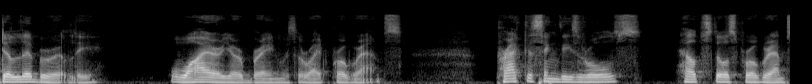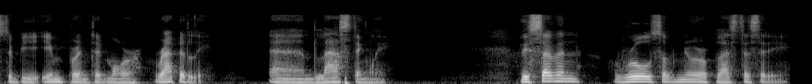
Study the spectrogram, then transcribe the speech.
deliberately wire your brain with the right programs. Practicing these rules helps those programs to be imprinted more rapidly and lastingly. The seven rules of neuroplasticity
